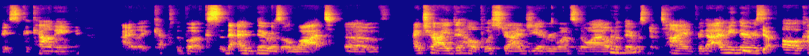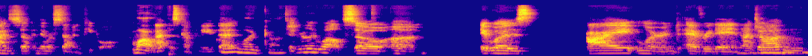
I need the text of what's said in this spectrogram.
basic accounting. I like kept the books. I, there was a lot of. I tried to help with strategy every once in a while, but mm-hmm. there was no time for that. I mean, there was yeah. all kinds of stuff, and there were seven people. Wow. At this company that oh my gosh. did really well. So um, it was I learned every day in that job. Mm-hmm.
